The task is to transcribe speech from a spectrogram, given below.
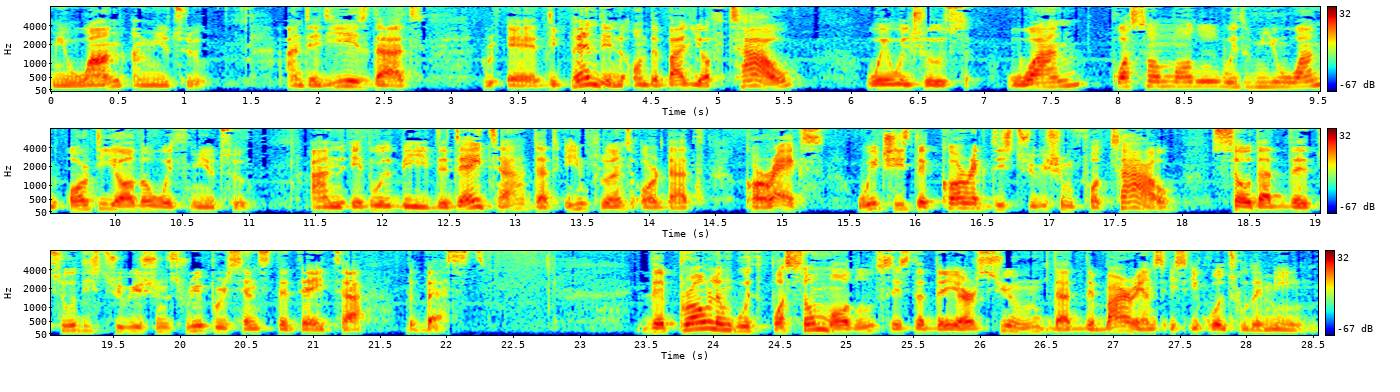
mu1 and mu2. And the idea is that uh, depending on the value of tau, we will choose one Poisson model with mu1 or the other with mu2. And it will be the data that influence or that corrects which is the correct distribution for tau so that the two distributions represents the data the best. The problem with Poisson models is that they assume that the variance is equal to the mean.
